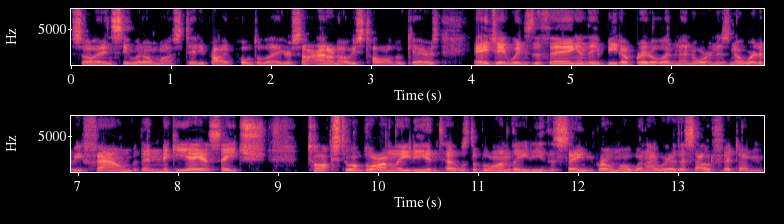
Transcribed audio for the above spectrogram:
so I didn't see what Omos did. He probably pulled a leg or something. I don't know. He's tall. Who cares? AJ wins the thing, and they beat up Riddle, and, and Orton is nowhere to be found. But then Nikki ASH talks to a blonde lady and tells the blonde lady the same promo. When I wear this outfit, I'm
